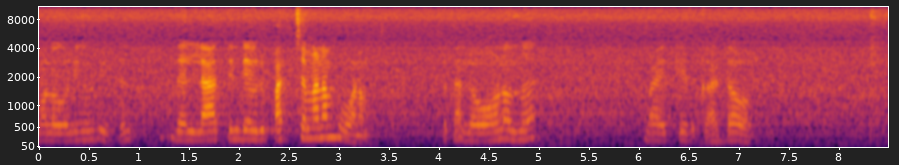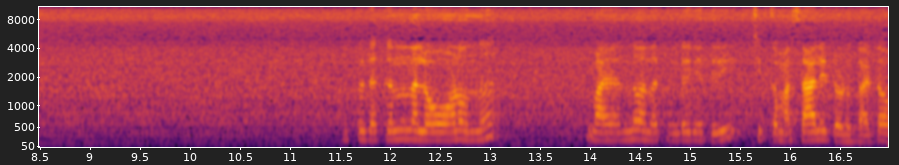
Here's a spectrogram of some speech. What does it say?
മുളക് പൊടിയും കൂടി ഇട്ട് ഇതെല്ലാത്തിന്റെ ഒരു പച്ചമണം പോകണം. അപ്പോൾ നല്ലോണം ഒന്ന് വഴറ്റിയെടുക്കാം കേട്ടോ. അപ്പോൾ ഇതൊക്കെ ഒന്ന് നല്ലോണം ഒന്ന് വഴന്ന് വന്നിട്ടുണ്ട്. ഇനി ഇത്തിരി ചിക്കൻ മസാല ഇട്ട് കൊടുക്കാം കേട്ടോ.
